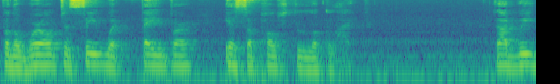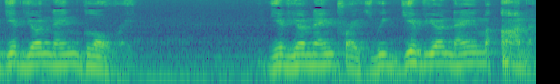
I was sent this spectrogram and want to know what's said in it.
for the world to see what favor is supposed to look like. God, we give your name glory. Give your name praise. We give your name honor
